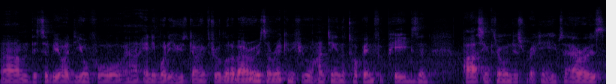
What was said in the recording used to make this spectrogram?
Um, this would be ideal for uh, anybody who's going through a lot of arrows. I reckon if you were hunting in the top end for pigs and passing through and just wrecking heaps of arrows,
